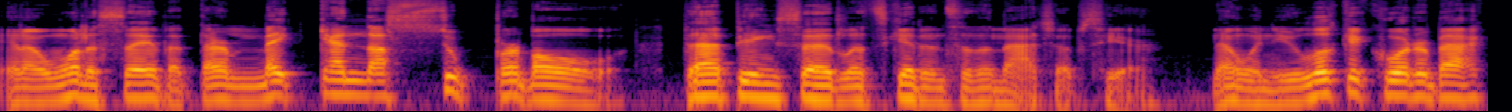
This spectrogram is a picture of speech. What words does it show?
and I want to say that they're making the Super Bowl. That being said, let's get into the matchups here. Now, when you look at quarterback,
